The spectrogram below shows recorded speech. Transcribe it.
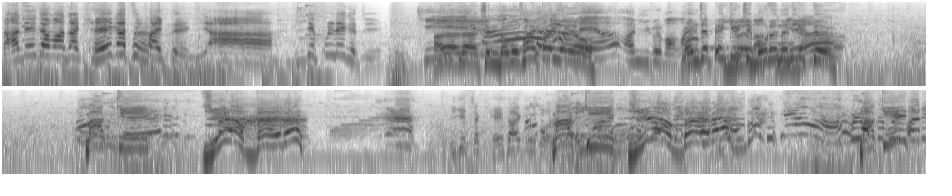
나대자마자 개같이 8등. 야 이게 플래그지. 아, 나, 나 지금 너무 살 떨려요. 아니 이걸 막아? 언제 뺏길지 이걸 모르는 막습니다. 1등. 막기. Yeah, baby. 이게 진짜 개사기인 거 같아. 막기. Yeah, baby. 막기. 파리.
